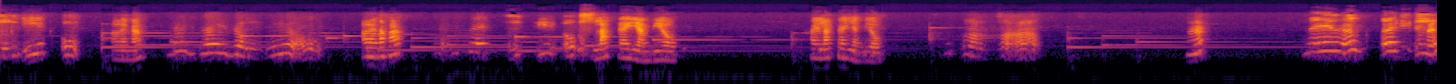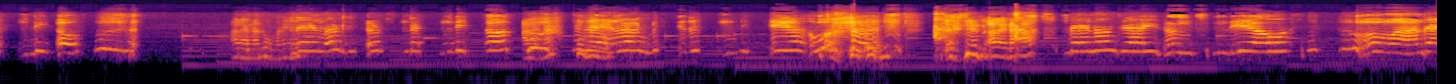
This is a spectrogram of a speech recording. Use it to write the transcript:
อะไรนะอะไรนะคะรักได้อย่างเดียวให้รักได้อย่างเดียวอะไรนะลูกมาเนี่ยอะไรนะพูดไม่ออกใจเย็นอะไรนะคะมาได้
